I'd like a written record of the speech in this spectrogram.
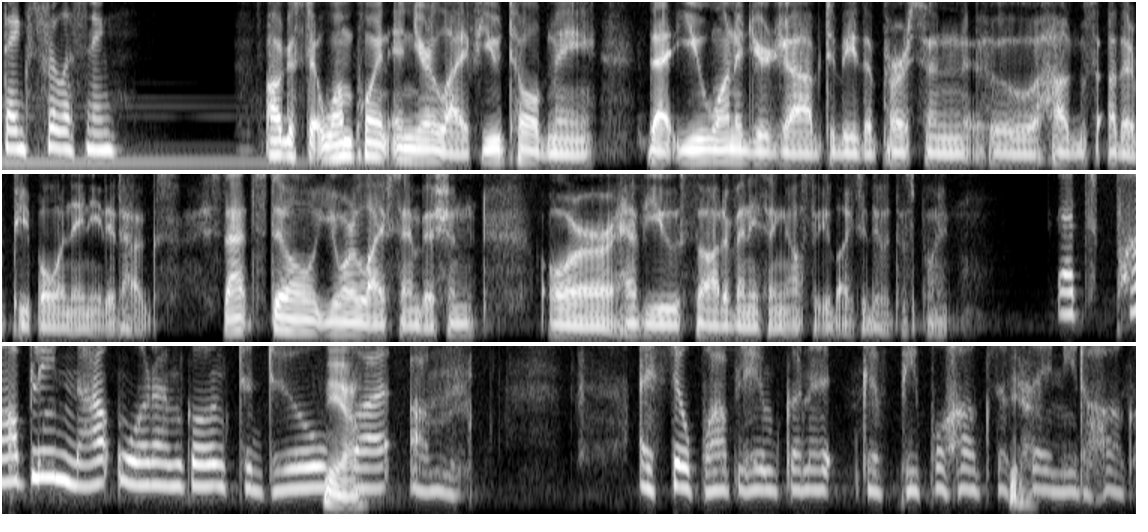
Thanks for listening. August, at one point in your life, you told me that you wanted your job to be the person who hugs other people when they needed hugs. Is that still your life's ambition, or have you thought of anything else that you'd like to do at this point? That's probably not what I'm going to do, Yeah. but um, I still probably am gonna give people hugs if Yeah. they need a hug.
